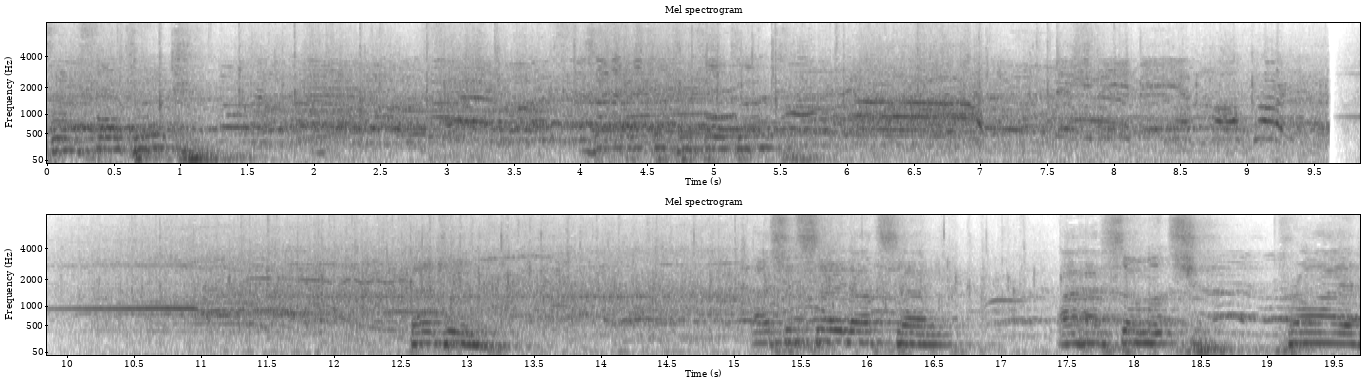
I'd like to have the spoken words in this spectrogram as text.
From Falkirk? Does anybody come from Falkirk? Thank you. I should say that um, I have so much pride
